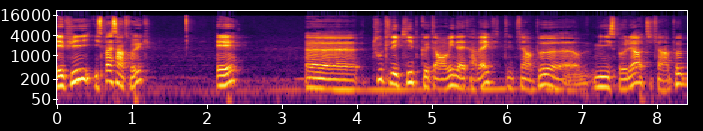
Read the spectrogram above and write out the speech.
Et puis, il se passe un truc. Et, euh, toute l'équipe que tu as envie d'être avec, tu te fais un peu, euh, mini spoiler, tu te fais un peu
